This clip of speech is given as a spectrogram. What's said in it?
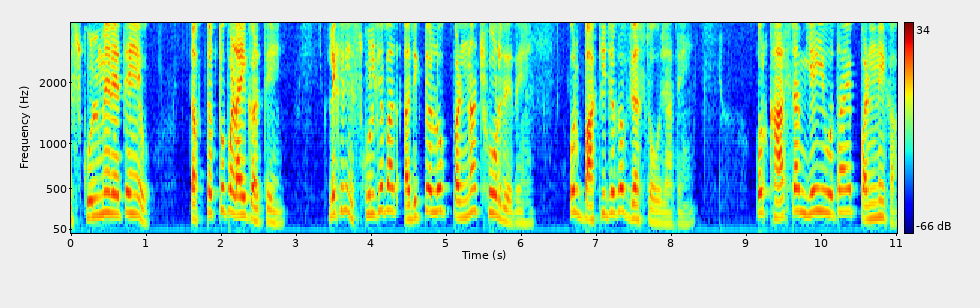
स्कूल में रहते हैं, तब तक तो पढ़ाई करते हैं, लेकिन स्कूल के बाद अधिकतर लोग पढ़ना छोड़ देते हैं और बाकी जगह व्यस्त हो जाते हैं। और ख़ास टाइम यही होता है पढ़ने का,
